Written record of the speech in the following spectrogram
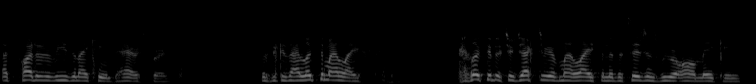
That's part of the reason I came to Harrisburg. It was because I looked at my life. I looked at the trajectory of my life and the decisions we were all making,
